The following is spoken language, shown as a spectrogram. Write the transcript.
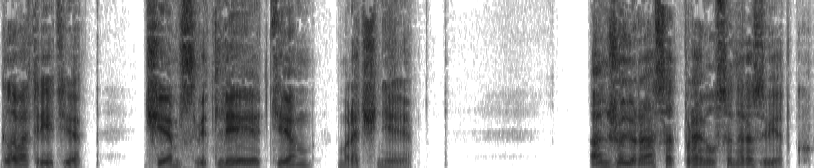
Глава третья. Чем светлее, тем мрачнее. Анжель раз отправился на разведку.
